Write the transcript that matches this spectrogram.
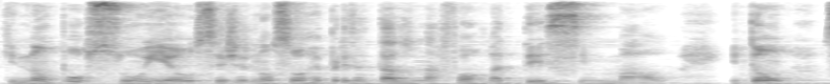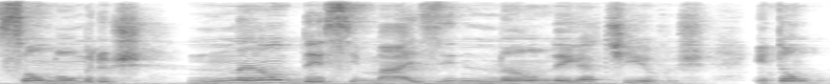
que não possuem, ou seja, não são representados na forma decimal. Então, são números não decimais e não negativos. Então,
